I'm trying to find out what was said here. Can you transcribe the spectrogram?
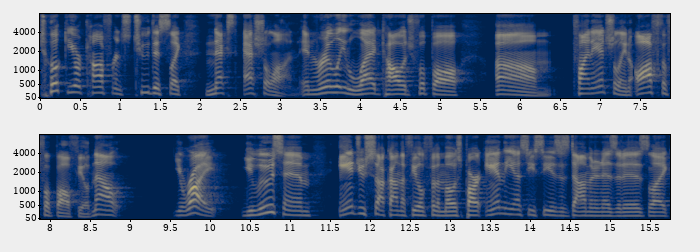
took your conference to this like next echelon and really led college football um financially and off the football field now you're right. You lose him and you suck on the field for the most part, and the SEC is as dominant as it is. Like,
